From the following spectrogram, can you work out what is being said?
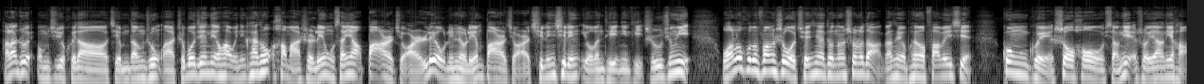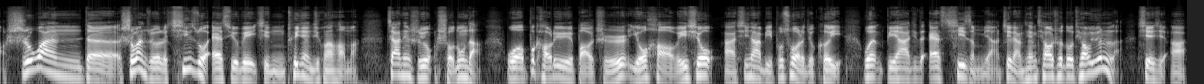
好了，诸位，我们继续回到节目当中啊！直播间电话为您开通，号码是零五三幺八二九二六零六零八二九二七零七零。有问题您可以直抒胸臆。网络互动方式我全线都能收得到。刚才有朋友发微信，共轨售后小聂说：“杨你好，十万的十万左右的七座 SUV，请推荐几款好吗？家庭实用，手动挡，我不考虑保值、油耗、维修啊，性价比不错了就可以。问比亚迪的 S 七怎么样？这两天挑车都挑晕了，谢谢啊。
